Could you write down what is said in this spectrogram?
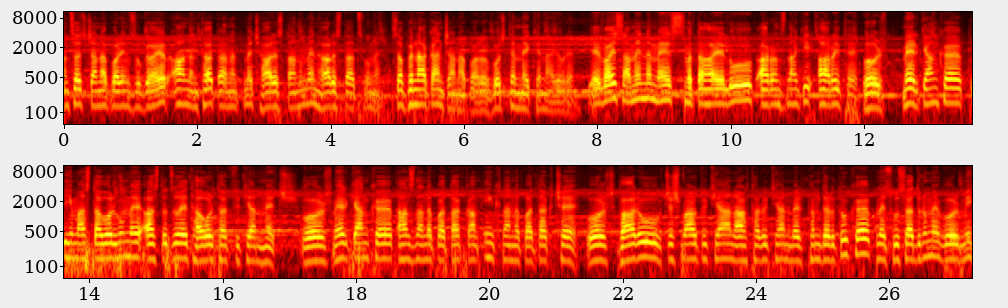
անցած ճանապարհին զուգահեռ անընդհատ անընդմեջ հարստանում են, հարստացվում են։ Սա բնական ճանապարհով, ոչ թե մեքենայորեն։ Եվ այս ամենը մեզ մտահայելու առանձնակի առիթ է, որ մեր կյանքը իմաստավորվում է Աստծո հետ հաղորդակցության մեջ, որ մեր կյանքը անznանպատակ կամ ինքնանպատակ չէ, որ բարու ճշմարտության, արդարության մեր փնդրդուքը մեզ հուսադրում է, որ մի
